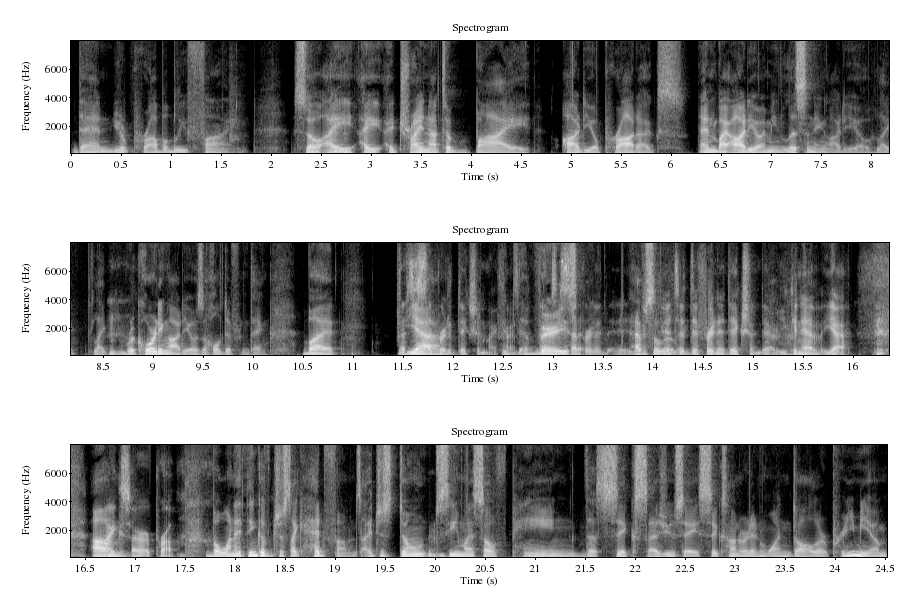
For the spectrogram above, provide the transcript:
then you're probably fine. So I, Mm-hmm. I I try not to buy audio products, and by audio I mean listening audio. Like like Mhm. recording audio is a whole different thing. But that's yeah. a separate addiction my friend It's a very se- separate ad- it's a different addiction there you can have yeah um, mics are a problem But when I think of just like headphones, I just don't Mhm. see myself paying the six, as you say, six hundred and one dollar premium,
